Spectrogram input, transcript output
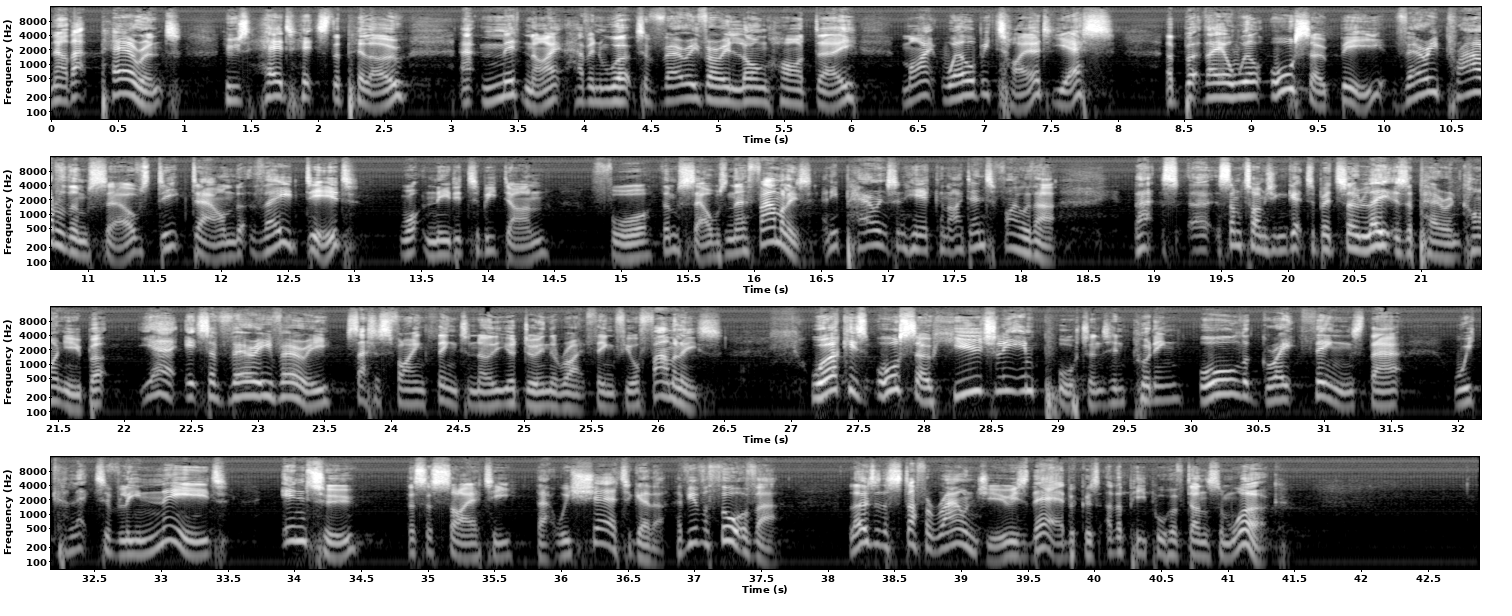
Now, that parent whose head hits the pillow at midnight, having worked a very, very long, hard day, might well be tired, yes, uh, but they will also be very proud of themselves deep down that they did what needed to be done for themselves and their families. Any parents in here can identify with that. That's, uh, sometimes you can get to bed so late as a parent, can't you? But yeah, it's a very, very satisfying thing to know that you're doing the right thing for your families. Work is also hugely important in putting all the great things that we collectively need into the society that we share together. Have you ever thought of that? Loads of the stuff around you is there because other people have done some work.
